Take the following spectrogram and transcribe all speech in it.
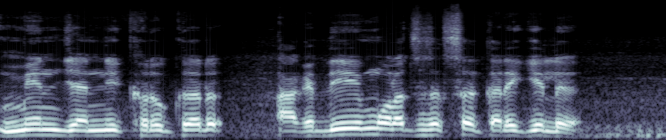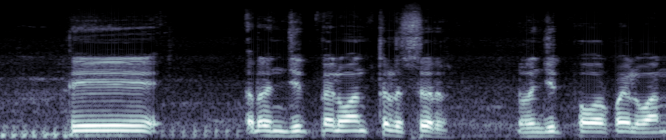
मेन ज्यांनी खरोखर अगदी मोलाचं सहकार्य केलं ते रणजित पैलवान तडसर रणजित पवार पैलवान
